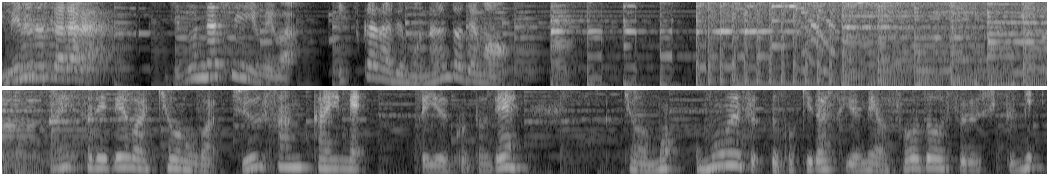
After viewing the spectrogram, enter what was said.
夢の力自分らしい夢はいつからでも何度でもはい、それでは今日は13回目ということで、今日も思わず動き出す夢を想像する仕組み、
